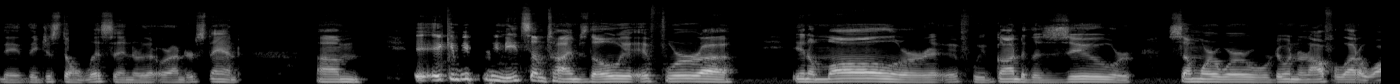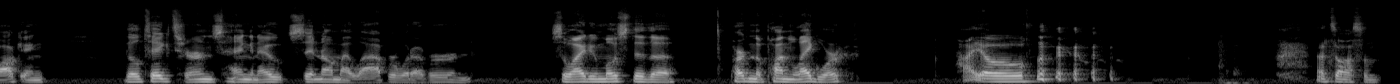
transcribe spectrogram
They they just don't listen or or understand. Um, it, it, can be pretty neat sometimes though if we're uh, in a mall or if we've gone to the zoo or somewhere where we're doing an awful lot of walking, they'll take turns hanging out, sitting on my lap or whatever. And so I do most of the, pardon the pun, legwork. Hi-oh. That's awesome.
